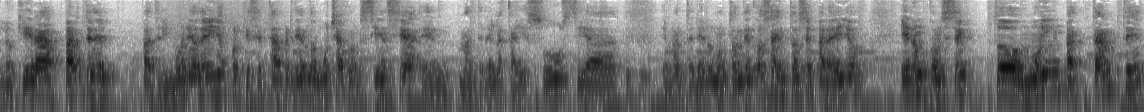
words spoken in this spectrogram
lo que era parte del patrimonio de ellos porque se estaba perdiendo mucha conciencia en mantener las calles sucias, en mantener un montón de cosas. Entonces para ellos era un concepto muy impactante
